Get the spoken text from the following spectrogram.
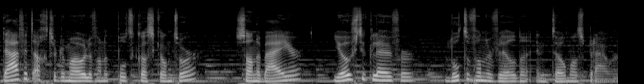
David Achter de Molen van het podcastkantoor, Sanne Beijer, Joost de Kleuver, Lotte van der Velde en Thomas Brouwer.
